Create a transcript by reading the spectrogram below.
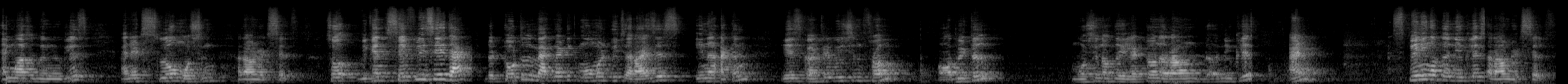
heavy mass of the nucleus and its slow motion around itself. So we can safely say that the total magnetic moment which arises in an atom is contribution from orbital motion of the electron around the nucleus and spinning of the nucleus around itself.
